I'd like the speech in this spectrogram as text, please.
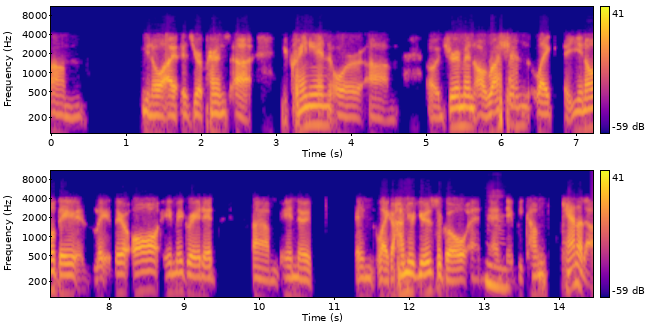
um, you know, I, is your parents uh, Ukrainian or um, or German or Russian? Like, you know, they they're all immigrated um, in the in like a hundred years ago and, mm. and they become Canada.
